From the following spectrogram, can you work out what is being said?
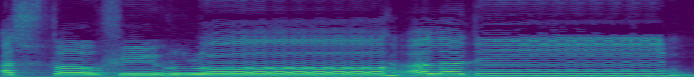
Astaghfirullahaladzim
